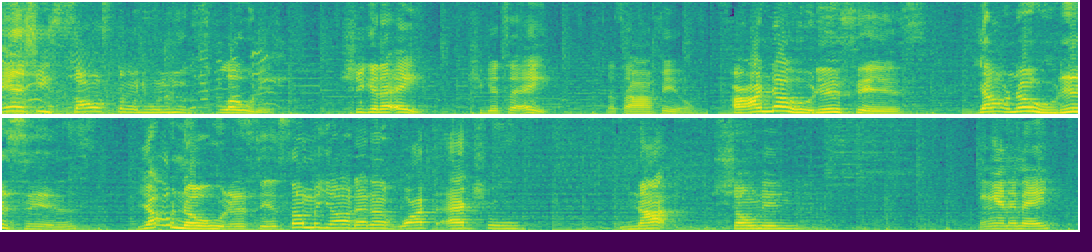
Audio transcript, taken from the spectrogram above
and she sauced on you when you exploded. She get an eight. She gets an eight. That's how I feel. Right, I know who this is. Y'all know who this is. Y'all know who this is. Some of y'all that have watched actual, not shonen anime.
